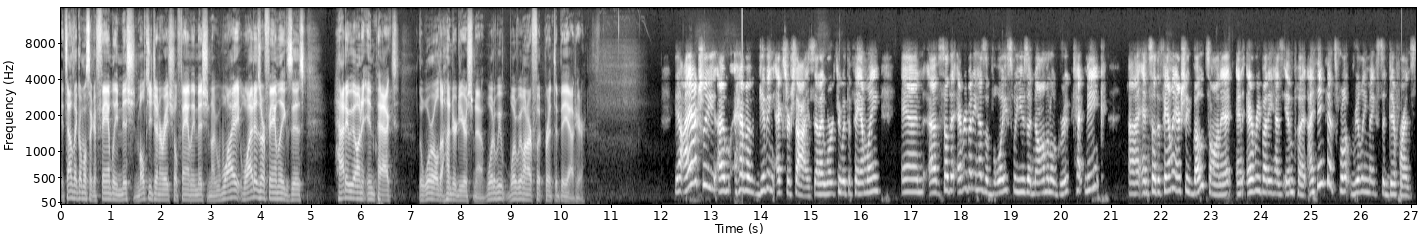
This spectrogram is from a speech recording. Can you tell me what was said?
it sounds like almost like a family mission, multi generational family mission. Mean, why why does our family exist? How do we want to impact the world hundred years from now? What do we what do we want our footprint to be out here? Yeah, I actually um, have a giving exercise that I work through with the family. And uh, so that everybody has a voice, we use a nominal group technique. Uh, and so the family actually votes on it and everybody has input. I think that's what really makes the difference.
